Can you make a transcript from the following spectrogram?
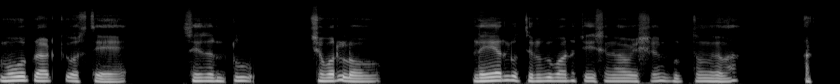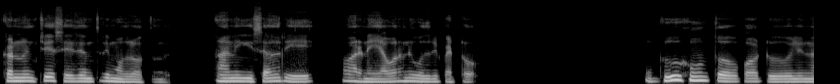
మూవీ ప్లాట్కి వస్తే సీజన్ టూ చివరిలో ప్లేయర్లు తిరుగుబాటు చేసిన విషయం గుర్తుంది కదా! అక్కడి నుంచే సీజన్ త్రీ మొదలవుతుంది. కానీ ఈసారి వారిని ఎవరిని వదిలిపెట్టరు గూహంతో పాటు వెళ్ళిన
